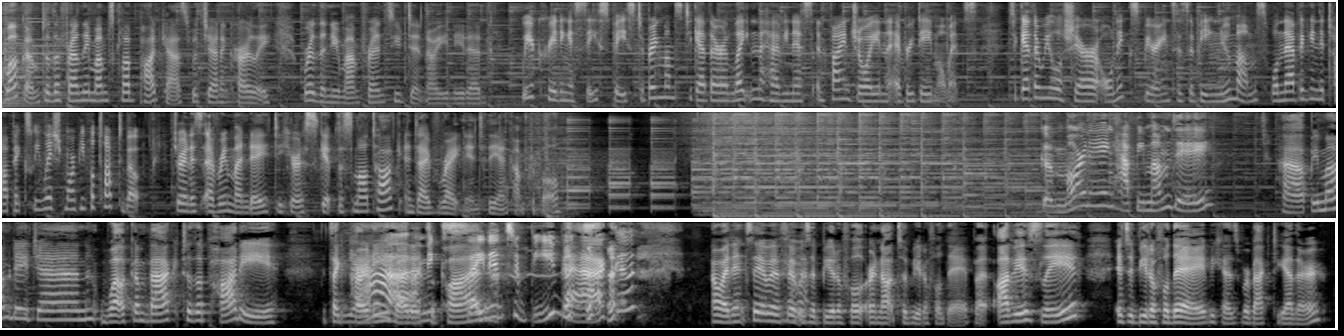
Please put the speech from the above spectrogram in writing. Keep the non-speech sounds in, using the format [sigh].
Welcome to the Friendly Moms Club podcast with Jen and Karlee. We're the new mom friends you didn't know you needed. We are creating a safe space to bring moms together, lighten the heaviness, and find joy in the everyday moments. Together, we will share our own experiences of being new moms while navigating the topics we wish more people talked about. Join us every Monday to hear us skip the small talk and dive right into the uncomfortable. Good morning. Happy Mom Day. Happy Mom Day, Jen. Welcome back to the potty. It's like party, Yeah, but it's I'm a pod. excited to be back. [laughs] Oh, I didn't say if it was a beautiful or not so beautiful day, but obviously it's a beautiful day because we're back together.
